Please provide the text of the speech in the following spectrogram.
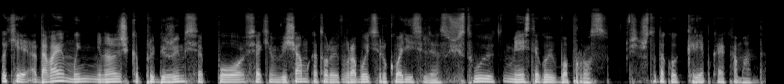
Окей, а давай мы немножечко пробежимся по всяким вещам, которые в работе руководителя существуют. У меня есть такой вопрос. Что такое крепкая команда?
